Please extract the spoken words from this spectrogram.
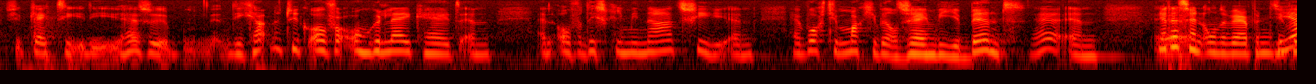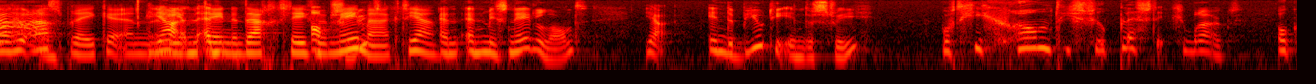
Als je kijkt, die, die, hè, ze, die gaat natuurlijk over ongelijkheid en, en over discriminatie. En hè, word je, mag je wel zijn wie je bent. Hè, en, Ja, dat zijn onderwerpen die natuurlijk wel heel aanspreken en, en die je en- meteen en- in het dagelijks leven absoluut. meemaakt. Ja. En, en Miss Nederland, ja, in de beauty industry wordt gigantisch veel plastic gebruikt. Ook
